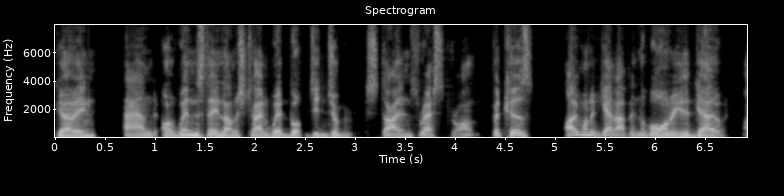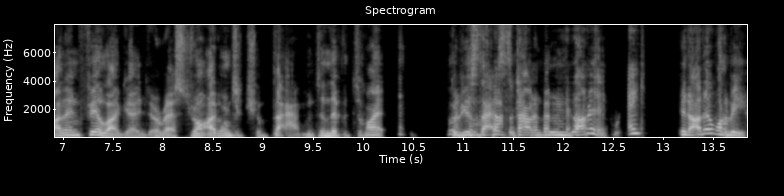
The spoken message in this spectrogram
going and on Wednesday lunchtime, we're booked into Stein's restaurant because I want to get up in the morning and go, I don't feel like going to a restaurant. I want a kebab delivered to my because that's the kind of mood I'm in, right? You know, I don't want to be,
